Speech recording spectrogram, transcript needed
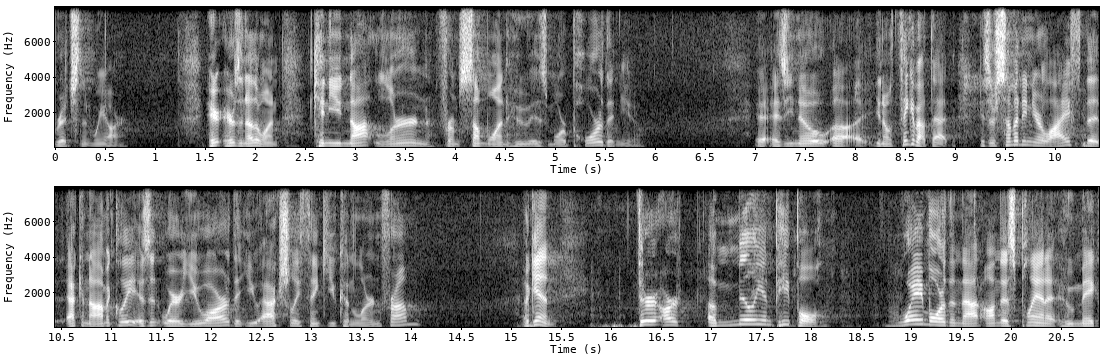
rich than we are. Here, here's another one. Can you not learn from someone who is more poor than you? As you know, uh, you know, think about that. Is there somebody in your life that economically isn't where you are that you actually think you can learn from? Again, there are a million people, way more than that, on this planet who make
